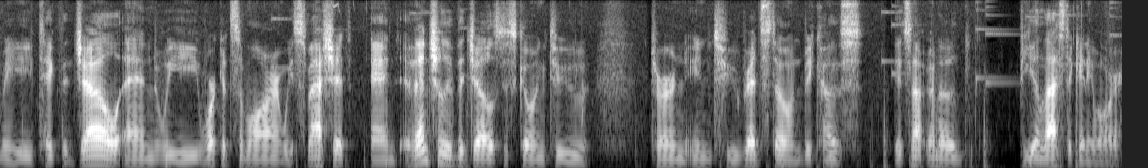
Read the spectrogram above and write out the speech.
We take the gel and we work it some more, we smash it, and eventually the gel is just going to turn into redstone because it's not going to be elastic anymore.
